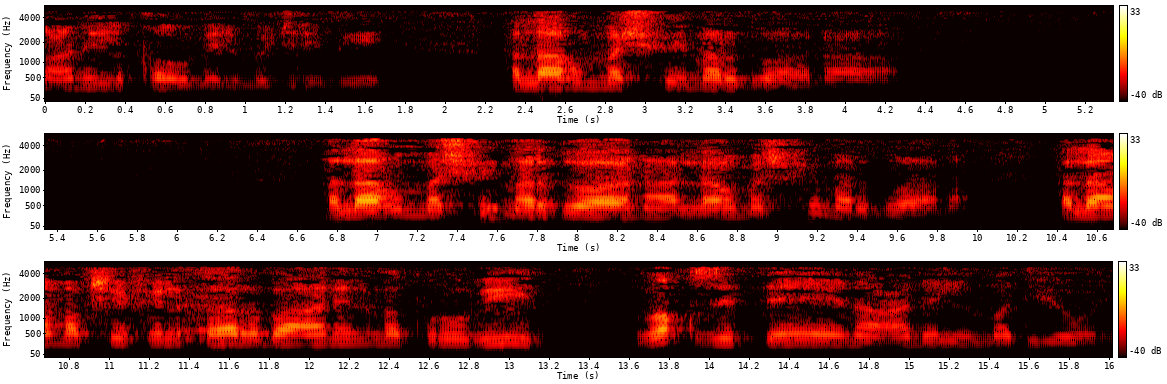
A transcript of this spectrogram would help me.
عن القوم المجرمين اللهم اشف مرضانا اللهم اشف مرضانا اللهم اشف مرضانا اللهم اكشف الكرب عن المكروبين وقز الدين عن المديون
